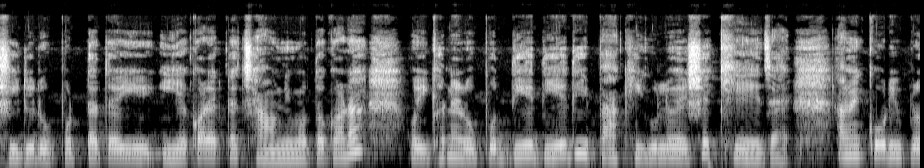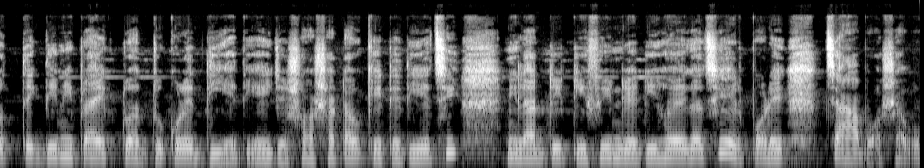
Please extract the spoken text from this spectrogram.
সিঁড়ির উপরটাতে ওই ইয়ে করা, একটা ছাউনি মতো করা, ওইখানের উপর দিয়ে দিয়ে দিই পাখিগুলো এসে খেয়ে যায়। আমি করি প্রত্যেক দিনই প্রায় একটু আধটু করে দিয়ে দিই। এই যে শশাটাও কেটে দিয়েছি, নীলাদ্রির টিফিন রেডি হয়ে গেছে, এরপরে চা বসাবো।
